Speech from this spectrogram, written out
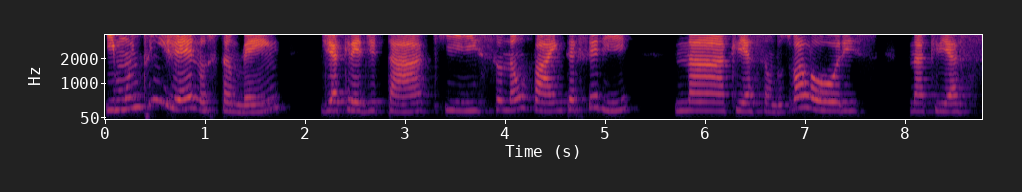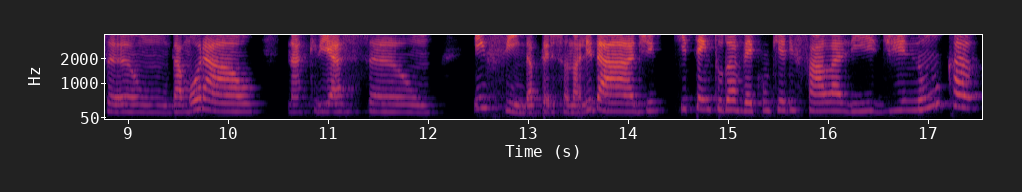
e muito ingênuos também de acreditar que isso não vai interferir na criação dos valores, na criação da moral, na criação, enfim, da personalidade, que tem tudo a ver com o que ele fala ali de nunca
